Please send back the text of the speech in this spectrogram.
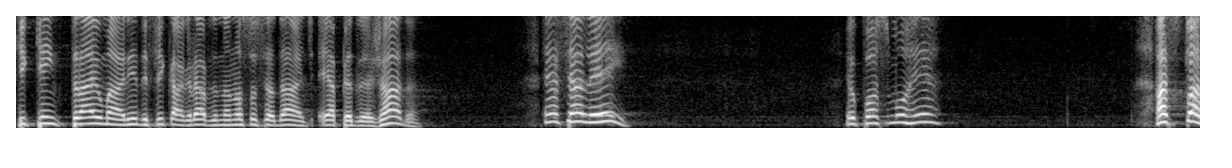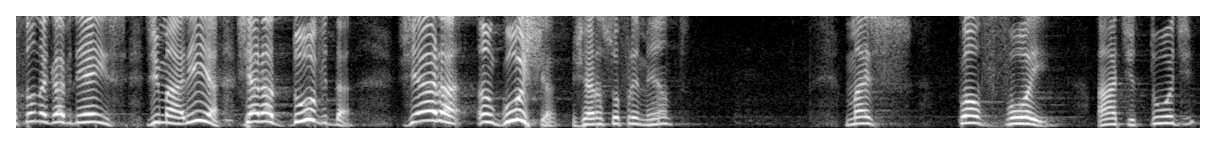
que quem trai o marido e fica grávida na nossa sociedade é apedrejada? Essa é a lei. Eu posso morrer. A situação da gravidez de Maria gera dúvida, gera angústia, gera sofrimento. Mas qual foi a atitude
